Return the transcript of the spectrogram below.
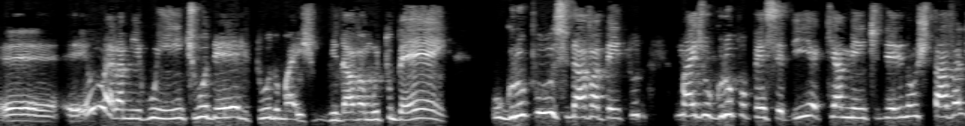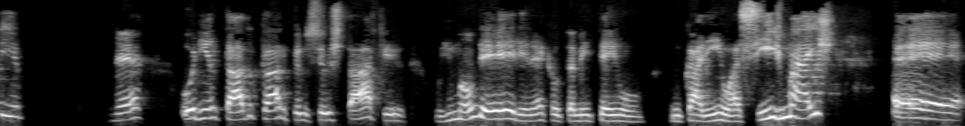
É, eu não era amigo íntimo dele, tudo, mas me dava muito bem. O grupo se dava bem, tudo, mas o grupo percebia que a mente dele não estava ali, né? Orientado, claro, pelo seu staff, o irmão dele, né? Que eu também tenho um carinho, o Assis, mas é,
